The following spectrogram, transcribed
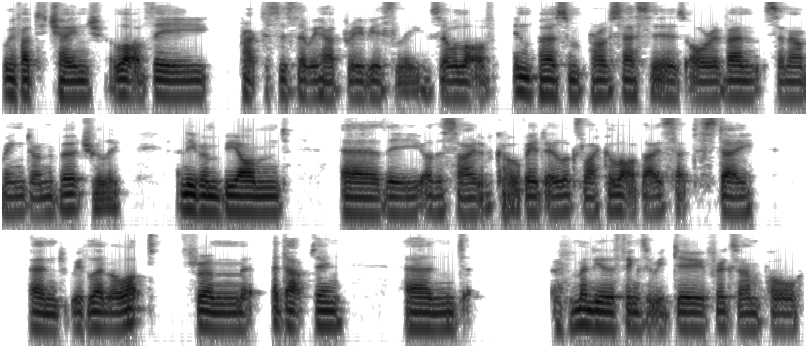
we've had to change a lot of the practices that we had previously. So a lot of in-person processes or events are now being done virtually. And even beyond uh, the other side of COVID, it looks like a lot of that is set to stay. And we've learned a lot from adapting and many of the things that we do, for example,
